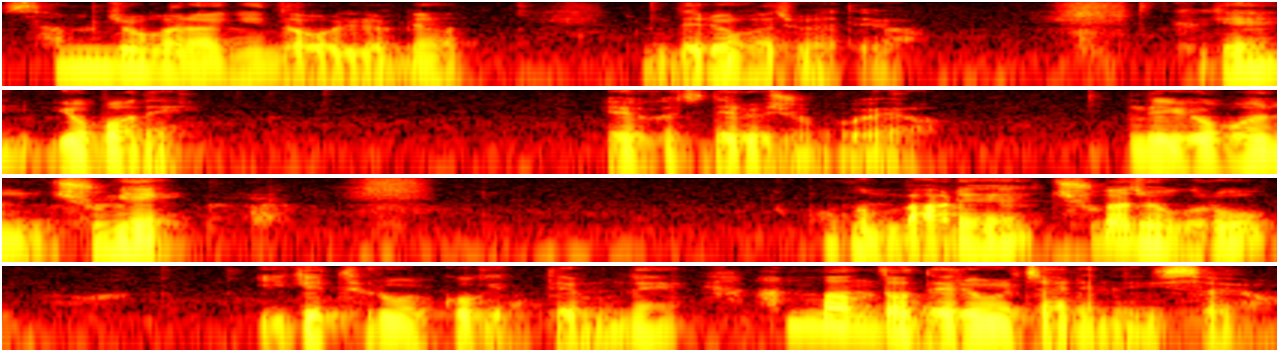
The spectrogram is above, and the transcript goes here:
3조가량이 넣으려면 내려가 줘야 돼요. 그게 요번에 여기까지 내려준 거예요. 근데 요번 중에 혹은 말에 추가적으로 이게 들어올 거기 때문에 한 번 더 내려올 자리는 있어요.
